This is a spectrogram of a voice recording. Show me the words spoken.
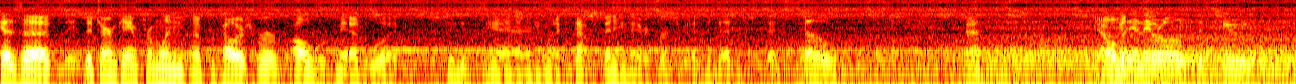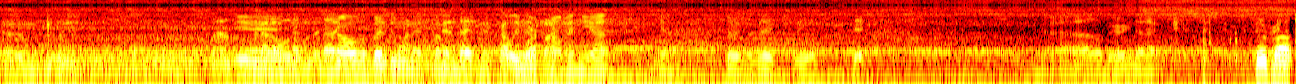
because uh, the term came from when uh, propellers were all made out of wood, Mm-hmm. and when it stopped spinning, they referred to it as a dead, dead stick. Oh. Huh. Yeah, all okay, the- and they were all the two um, two-bladed. Well, Yeah, not all of them, but not like, all of them, but the one that comes and inside the probably more fine. common. Yeah, yeah. So it was actually a stick. Oh, very nice. Flip flop.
